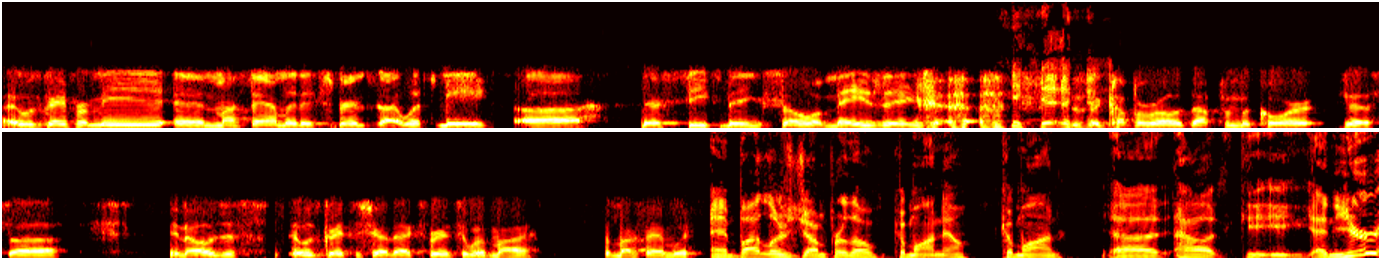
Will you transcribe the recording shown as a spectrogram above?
it was great for me and my family to experience that with me. Uh, their seats being so amazing, just a couple rows up from the court. Just uh, you know, it was just it was great to share that experience with my with my family. And Butler's jumper, though, come on now, come on. Uh, how and you're?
